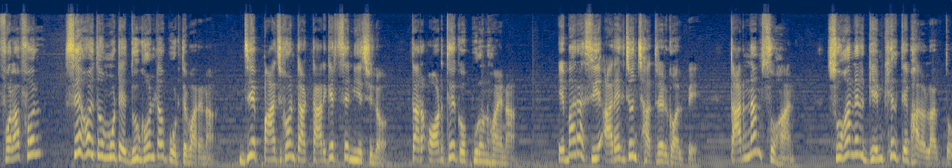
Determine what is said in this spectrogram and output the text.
ফলাফল, সে হয়তো মোটে দু ঘন্টাও পড়তে পারে না। যে পাঁচ ঘণ্টা টার্গেট সে নিয়েছিল, তার অর্ধেকও পূরণ হয় না। এবার আসি আরেকজন ছাত্রের গল্পে। তার নাম সোহান। সোহানের গেম খেলতে ভালো লাগতো,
